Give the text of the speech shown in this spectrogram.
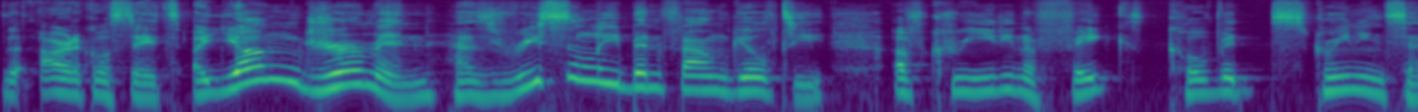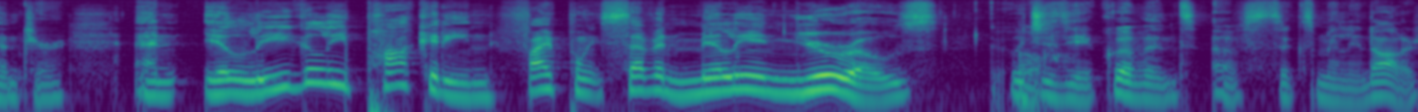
the article states a young German has recently been found guilty of creating a fake COVID screening center and illegally pocketing 5.7 million euros, which is the equivalent of $6 million,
